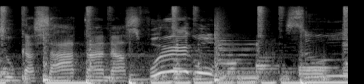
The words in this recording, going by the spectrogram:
Machuca, Satanás, fuego. So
